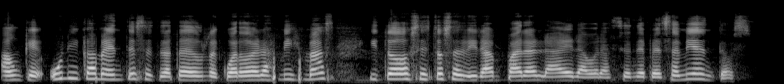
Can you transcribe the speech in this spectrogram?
aunque únicamente se trata de un recuerdo de las mismas y todos estos servirán para la elaboración de pensamientos.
